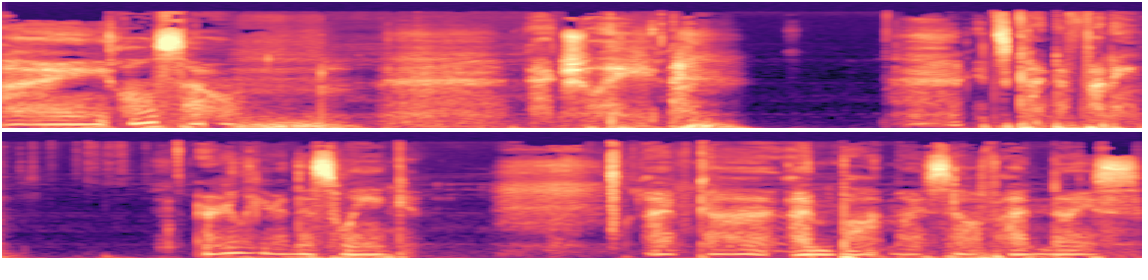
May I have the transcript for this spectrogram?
I also actually it's kind of funny. Earlier this week I bought myself a nice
